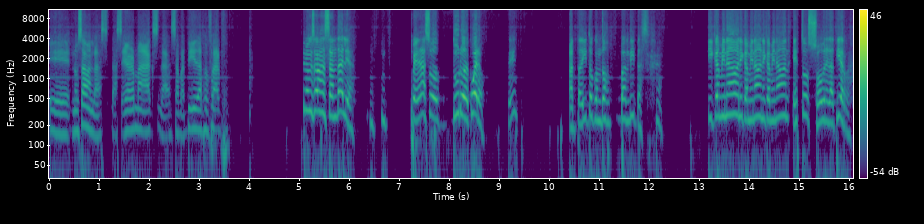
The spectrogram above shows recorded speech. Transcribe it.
eh, no usaban las, las Air Max, las zapatillas, sino que usaban sandalias, un pedazo duro de cuero, ¿sí? atadito con dos banditas. Y caminaban y caminaban y caminaban, esto sobre la tierra.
